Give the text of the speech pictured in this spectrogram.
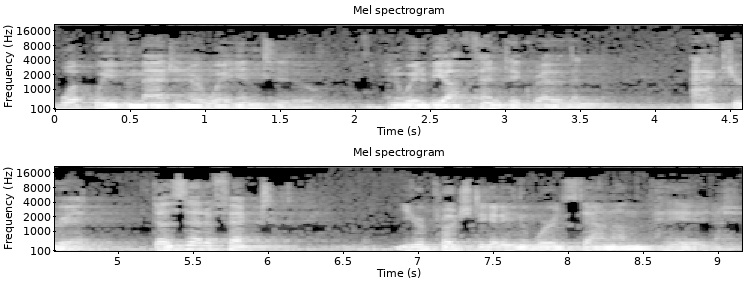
what we've imagined our way into, and a way to be authentic rather than accurate, does that affect your approach to getting the words down on the page?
